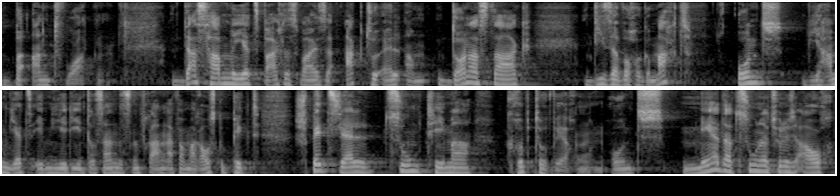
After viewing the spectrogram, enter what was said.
beantworten. Das haben wir jetzt beispielsweise aktuell am Donnerstag dieser Woche gemacht. Und wir haben jetzt eben hier die interessantesten Fragen einfach mal rausgepickt, speziell zum Thema Kryptowährungen. Und mehr dazu natürlich auch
